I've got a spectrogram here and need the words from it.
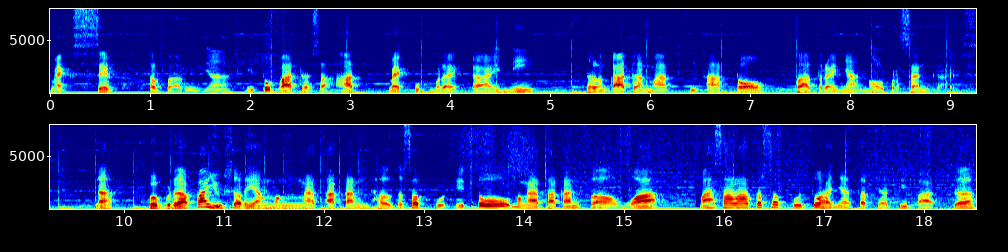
MagSafe terbarunya itu pada saat MacBook mereka ini dalam keadaan mati atau baterainya 0% guys. Nah, beberapa user yang mengatakan hal tersebut itu mengatakan bahwa masalah tersebut itu hanya terjadi pada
